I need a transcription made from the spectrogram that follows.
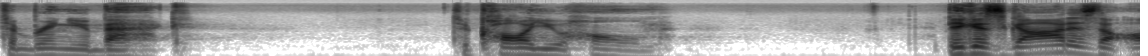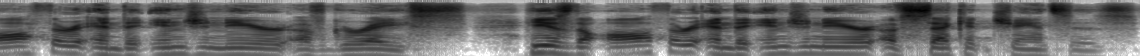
to bring you back, to call you home. Because God is the author and the engineer of grace. He is the author and the engineer of second chances.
